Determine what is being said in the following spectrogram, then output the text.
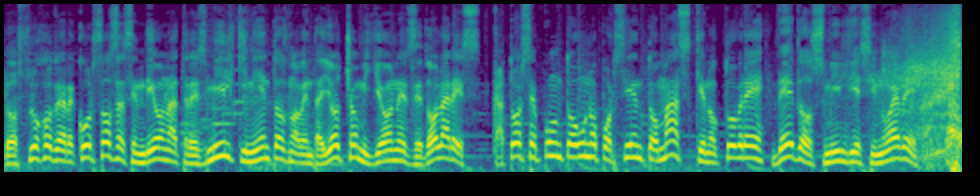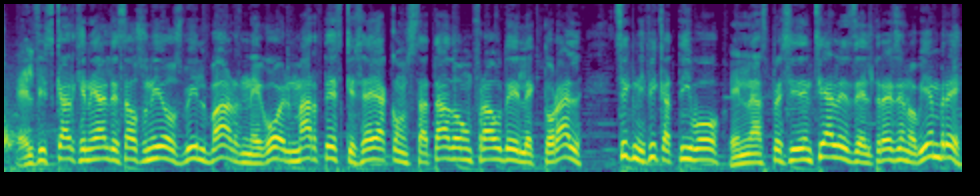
los flujos de recursos ascendieron a 3.598 millones de dólares, 14.1% más que en octubre de 2019. El fiscal general de Estados Unidos, Bill Barr, negó el martes que se haya constatado un fraude electoral significativo en las presidenciales del 3 de noviembre,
